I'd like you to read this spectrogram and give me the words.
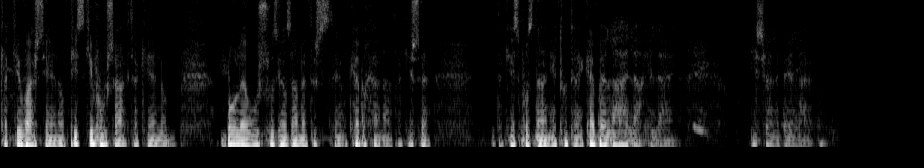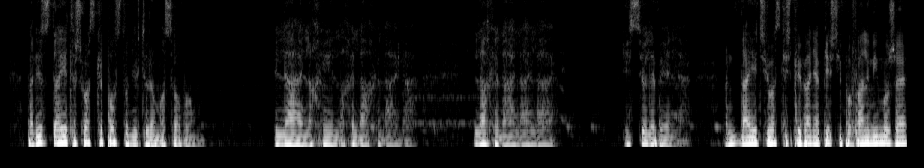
takie właśnie, no, piski w uszach, takie, no, bóle uszu związane też z tym. Kebchena, tak jeszcze, takie jest poznanie tutaj. Kebela, Elah, Elah, Ishalbela. Pan Jezus daje też łaskę postu niektórym osobom. Ila, ilach, ilach, ilach, ilach, ilach. Ilach, ilach, ilach, ilach. Isulebele. Pan daje Ci łaskę śpiewania pieśni pochwalnej, mimo że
